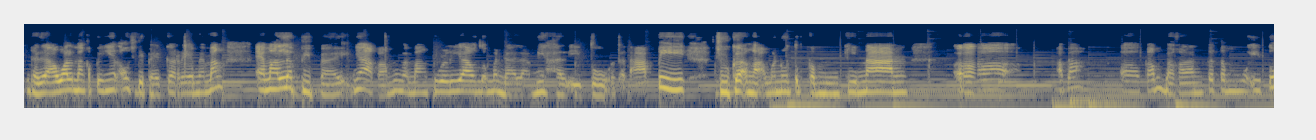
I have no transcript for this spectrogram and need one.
dari awal memang kepingin oh jadi baker. Ya memang emang lebih baiknya kamu memang kuliah untuk mendalami hal itu. Tetapi juga nggak menutup kemungkinan uh, apa uh, kamu bakalan ketemu itu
